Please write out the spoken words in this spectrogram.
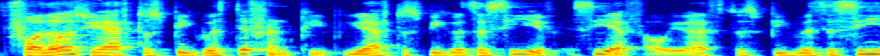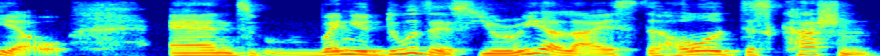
for those, you have to speak with different people. You have to speak with the CFO. You have to speak with the CEO. And when you do this, you realize the whole discussion,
